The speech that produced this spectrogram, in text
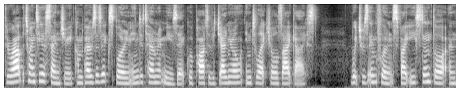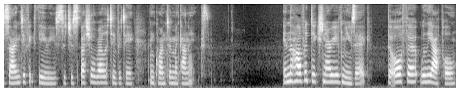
Throughout the 20th century, composers exploring indeterminate music were part of a general intellectual zeitgeist, which was influenced by Eastern thought and scientific theories such as special relativity and quantum mechanics. In the Harvard Dictionary of Music, the author, Willi Apel,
